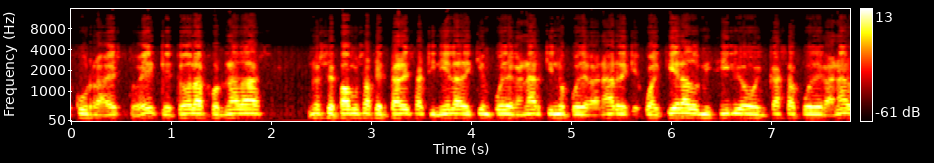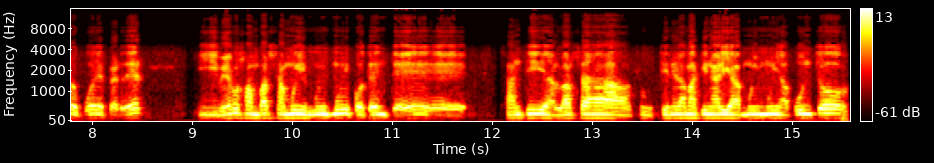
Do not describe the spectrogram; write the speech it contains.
ocurra esto, ¿eh? Que todas las jornadas no sepamos acertar esa quiniela de quién puede ganar, quién no puede ganar, de que cualquiera a domicilio o en casa puede ganar o puede perder y vemos a un Barça muy muy muy potente. ¿eh? eh Santi, al Barça tiene la maquinaria muy muy a punto,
